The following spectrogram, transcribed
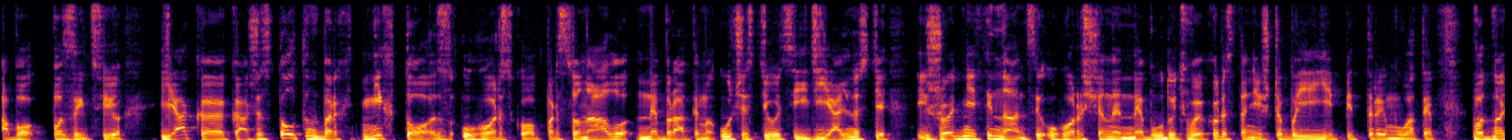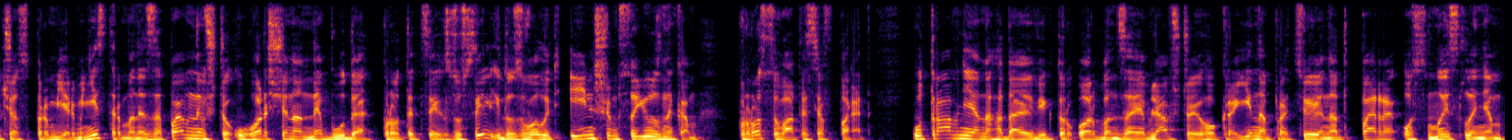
або позицію. Як е, каже Столтенберг, ніхто з угорського персоналу не братиме участі у цій діяльності, і жодні фінанси Угорщини не будуть використані, щоб її підтримувати. Водночас, прем'єр-міністр мене запевнив, що Угорщина не буде проти цих зусиль і дозволить іншим союзникам просуватися вперед. У травні я нагадаю, Віктор Орбан заявляв, що його країна працює над переосмисленням,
